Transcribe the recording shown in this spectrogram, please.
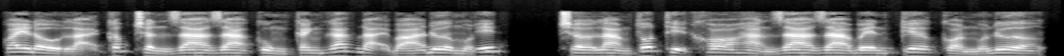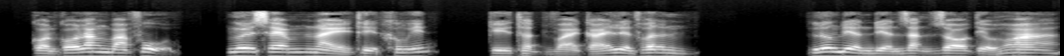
Quay đầu lại cấp trần ra ra cùng canh gác đại bá đưa một ít, chờ làm tốt thịt kho hàn ra ra bên kia còn muốn đưa, còn có lăng bá phụ, ngươi xem này thịt không ít, kỳ thật vài cái liền phân. Lương Điền Điền dặn dò tiểu hoa,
